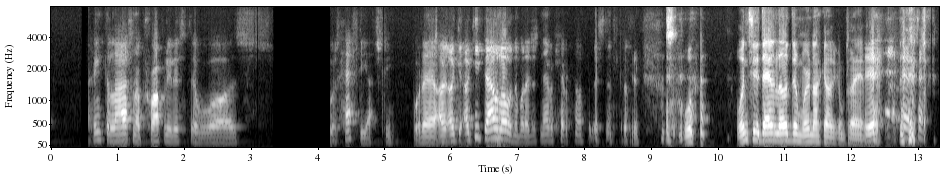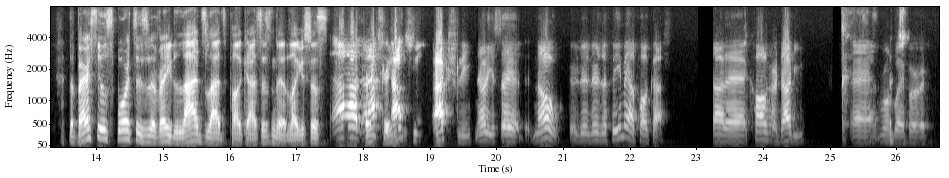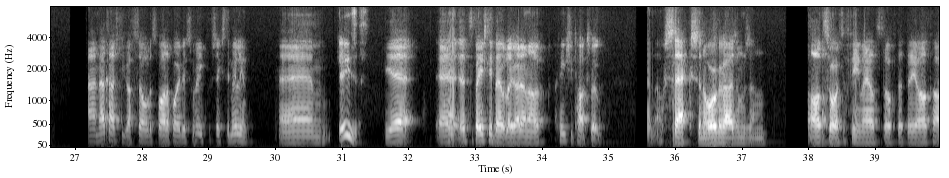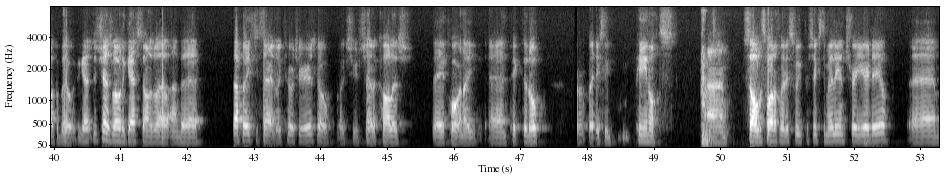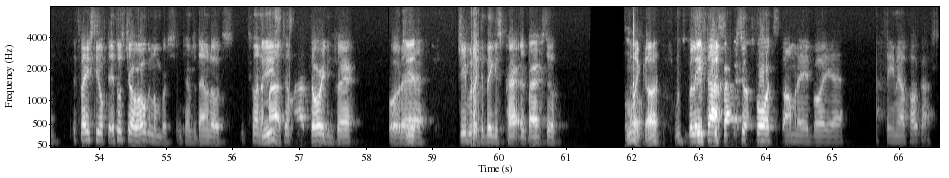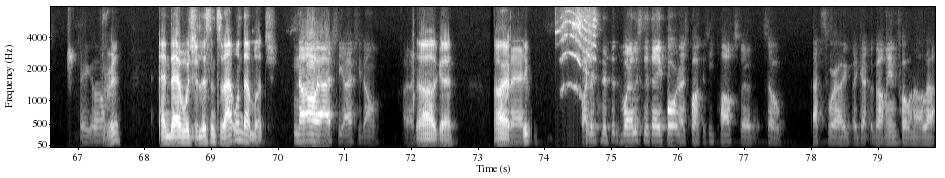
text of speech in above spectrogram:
I think the last one I properly listened to was was Hefty actually. But uh, I, I, I keep downloading them, but I just never get around to listening to them. Wo- Once you download them, we're not going to complain. Yeah. The Barstool Sports is a very lads lads podcast, isn't it? Like it's just Very actually, crazy. actually, actually, now that you say it, no, there- there's a female podcast that uh, call her daddy, uh, run by a bird, and that's actually got sold to Spotify this week for sixty million. Um, Jesus. yeah, uh, it's basically about like I don't know. I think she talks about I don't know sex and orgasms and all sorts of female stuff that they all talk about. She has a load of guests on as well, and uh, that basically started like two or three years ago. Like she was out of college, they Dave Portnoy um, picked it up for basically peanuts and sold to Spotify this week for sixty million, three year deal. Um, it's basically up. To, it does Joe Rogan numbers in terms of downloads. It's kind of Jeez. mad. It's a mad story to be fair, but uh, she was like the biggest part of Barstool. Oh my god. Would you believe that? Barstool Sports dominated by uh, a female podcast. There you go. Brilliant. And uh, would you listen to that one that much? No, I actually, I actually don't. I, Oh, okay. All right. But, uh, when I listen to when I listen to Dave Portnoy's podcast, he talks about it, so that's where I, I, got, I got my info and all that.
